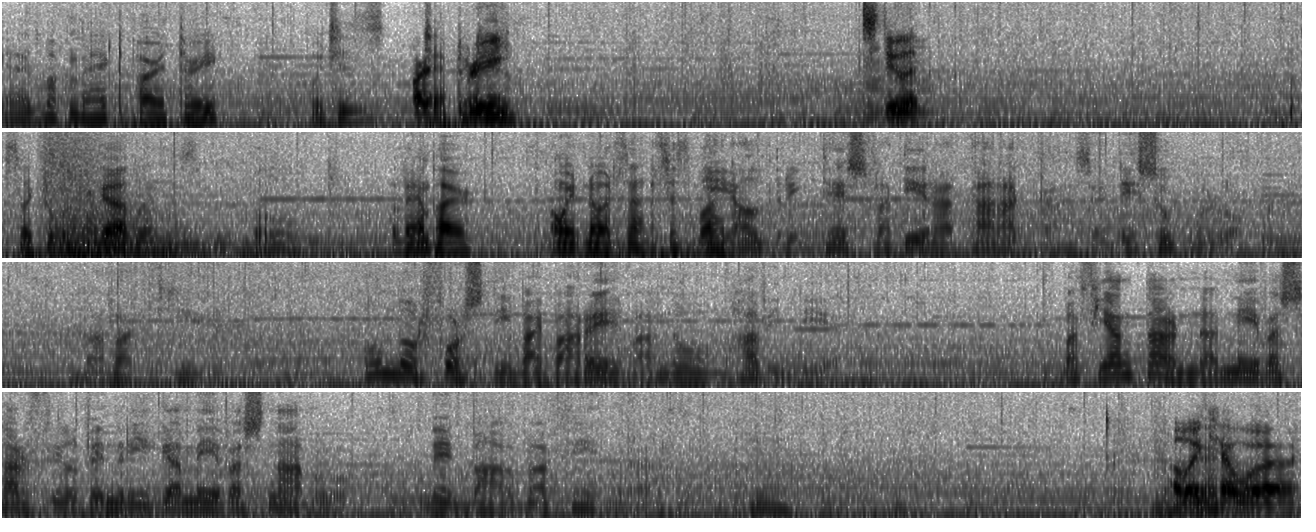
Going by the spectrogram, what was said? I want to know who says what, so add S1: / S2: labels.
S1: guys, welcome back to part three, which is
S2: Part
S1: chapter
S2: three.
S1: two.
S2: Let's do it.
S1: Looks like the work of goblins. Oh, a vampire. Oh wait, no, it's not. It's just a blind.
S3: Ialdrig tes taraka se de superlok. Bavaktir. Om forsti by pareva nom havindir. Bafiantarna neva sarfil venriga meva snabu. De bava fedra.
S2: I like how uh,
